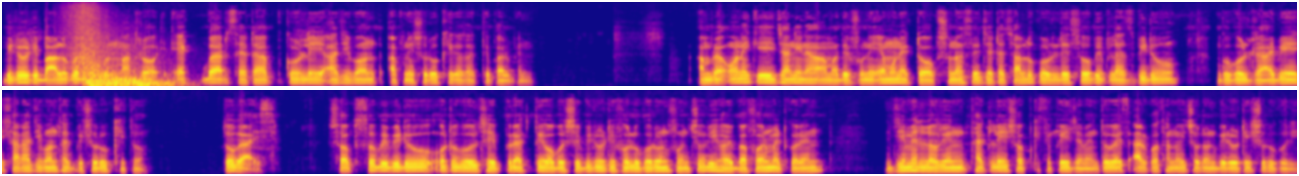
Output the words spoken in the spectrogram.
ভিডিওটি ভালো করে দেখুন, মাত্র একবার সেট আপ করলেই আজীবন আপনি সুরক্ষিত থাকতে পারবেন। আমরা অনেকেই জানি না আমাদের ফোনে এমন একটা অপশন আছে যেটা চালু করলে ছবি প্লাস ভিডিও গুগল ড্রাইভে সারা জীবন থাকবে সুরক্ষিত। তো গাইস সব ছবি ভিডিও অটোগোল সেভ রাখতে অবশ্যই ভিডিওটি ফলো করুন ফোন চুরি হয় বা ফরম্যাট করেন জিমেল লগ ইন থাকলেই সব কিছু পেয়ে যাবেন। তো গাইস আর কথা নয়, চলুন ভিডিওটি শুরু করি।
